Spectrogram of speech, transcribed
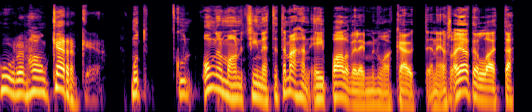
Googlen haun kärkeen. Kun ongelma on nyt siinä, että tämähän ei palvele minua käyttäjänä. Jos ajatellaan, että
